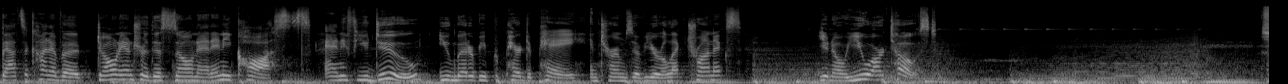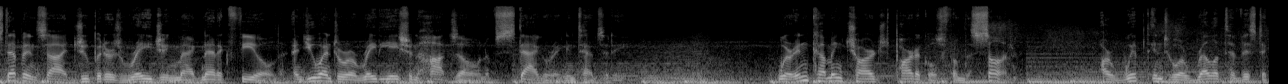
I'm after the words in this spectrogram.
That's a kind of a don't enter this zone at any costs. And if you do, you better be prepared to pay in terms of your electronics. You know, you are toast. Step inside Jupiter's raging magnetic field, and you enter a radiation hot zone of staggering intensity, where incoming charged particles from the sun are whipped into a relativistic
